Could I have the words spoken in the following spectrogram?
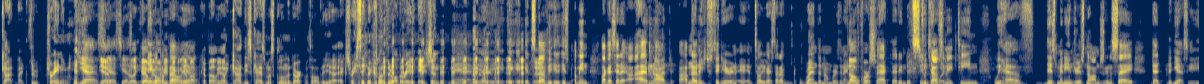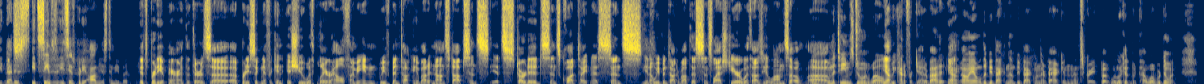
got like through traiing. yes Yeah. yes yes They're like, yeah, we won't be Capel, picking him up. Capel, yeah. My God, these guys must glow in the dark with all the uh, X-rays they've been going through, all the radiation. man yeah it, it, it's tough it, it's i mean like i said i, I have not i'm not gonna sit here and, and tell you guys that i've ran the numbers and i No, know of for a fact that in It seems that 2018 we have this many injuries no i'm just gonna say that, that yes, it, that It's- is it seems it seems pretty obvious to me, but it's pretty apparent that there's a, a pretty significant issue with player health. I mean, we've been talking about it nonstop since it started, since quad tightness, since you know we've been talking about this since last year with Ozzy Alonso. When, Um, when the team's doing well, yeah. we kind of forget about it. Yeah. Like, oh yeah, well they'll be back and they'll be back when they're back, and that's great. But we look at look how well we're doing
